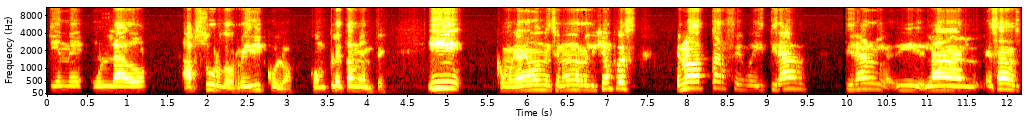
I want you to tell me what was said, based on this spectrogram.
tiene un lado absurdo, ridículo, completamente. Y como ya habíamos mencionado en la religión, pues, el no adaptarse, güey, y tirar, tirar y la, esas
